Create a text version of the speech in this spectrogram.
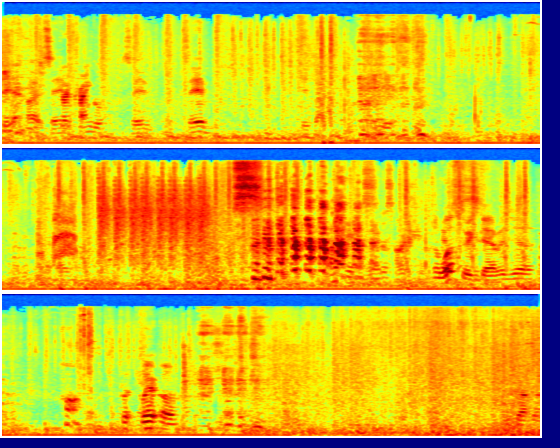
damage. Alright, save. Try triangle. Save. Save. Get back. That's, that's. It was doing damage, yeah. huh. Pla- Player. Oh. Drop down.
